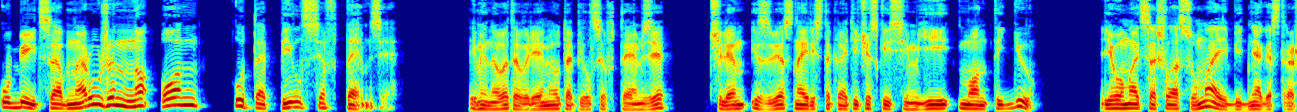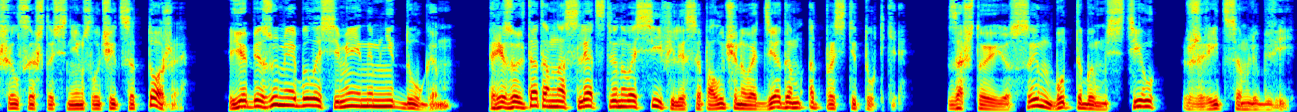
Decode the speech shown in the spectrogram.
убийца обнаружен, но он утопился в Темзе. Именно в это время утопился в Темзе член известной аристократической семьи Монтегю. Его мать сошла с ума, и бедняга страшился, что с ним случится тоже. Ее безумие было семейным недугом, результатом наследственного сифилиса, полученного дедом от проститутки, за что ее сын будто бы мстил жрицам любви.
